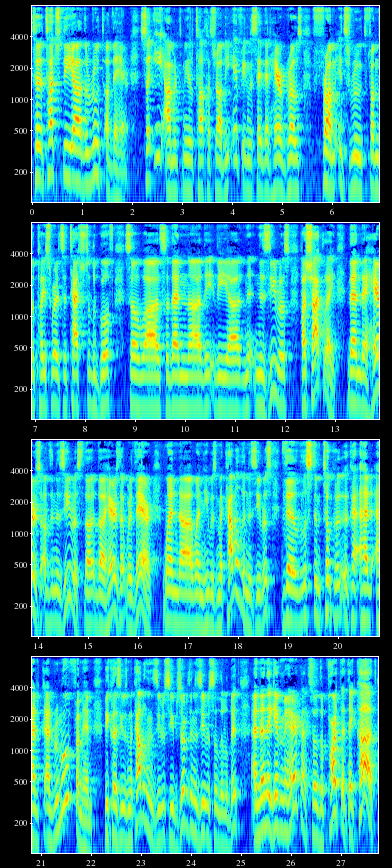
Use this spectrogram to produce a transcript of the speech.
to touch the uh, the root of the hair. So i amrit mil tachas. If you're going to say that hair grows from its root, from the place where it's attached to the guf, so uh, so then uh, the the uh, nazirus hashakle, then the hairs of the nazirus, the, the hairs that were there when uh, when he was makabel in the Nazirus, the listim took had, had had removed from him because he was makabel the Nazirus. He observed the Nazirus a little bit, and then they gave him a haircut. So the part that they cut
